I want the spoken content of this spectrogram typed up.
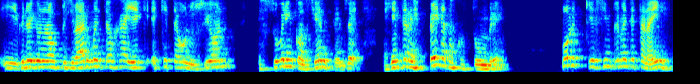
Y creo que uno de los principales argumentos de Hayek es que esta evolución es súper inconsciente. Entonces, la gente respeta estas costumbres porque simplemente están ahí.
